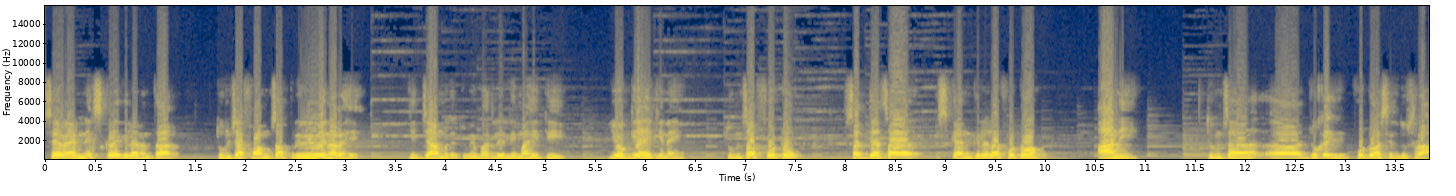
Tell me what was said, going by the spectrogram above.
सेव्ह अँड नेक्स्टकडे गेल्यानंतर तुमच्या फॉर्मचा प्रिव्ह्यू येणार आहे की ज्यामध्ये तुम्ही भरलेली माहिती योग्य आहे की नाही तुमचा फोटो सध्याचा स्कॅन केलेला फोटो आणि तुमचा जो काही फोटो असेल दुसरा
